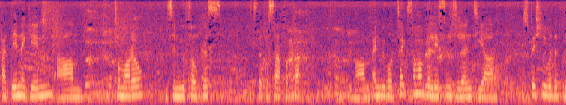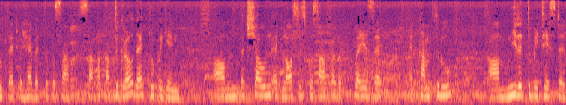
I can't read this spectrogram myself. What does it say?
But then again, um, tomorrow it's a new focus. It's the COSAFA Cup. Um, and we will take some of the lessons learned here, especially with the group that we have at the COSAFA Cup, to grow that group again. Um, it's shown at year's COSAFA, the players that had come through um, needed to be tested.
